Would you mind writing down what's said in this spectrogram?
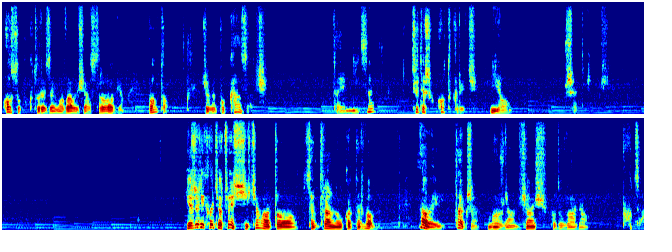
osób, które zajmowały się astrologią, po to, żeby pokazać tajemnicę, czy też odkryć ją przed kimś. Jeżeli chodzi o części ciała, to centralny układ nerwowy. No i także można wziąć pod uwagę płuca.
